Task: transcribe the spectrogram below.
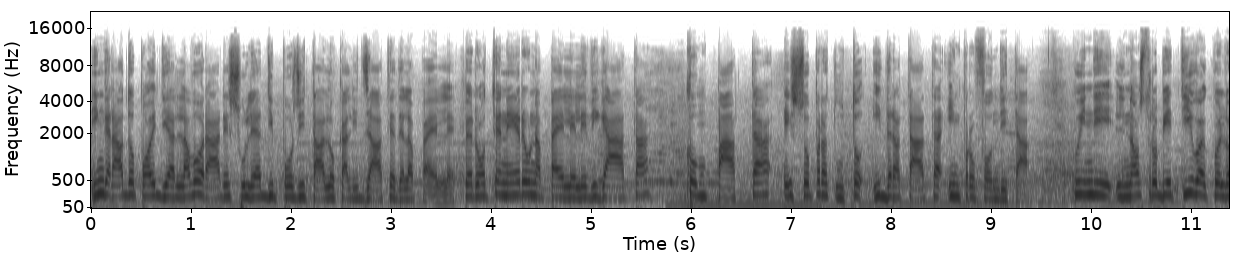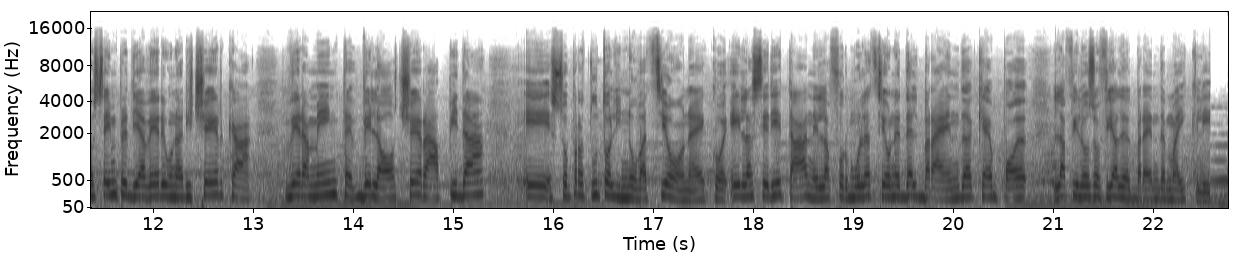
in grado poi di lavorare sulle adiposità localizzate della pelle per ottenere una pelle levigata, compatta e soprattutto idratata in profondità. Quindi il nostro obiettivo è quello sempre di avere una ricerca veramente veloce, rapida e soprattutto l'innovazione ecco, e la serietà nella formulazione del brand che è un po' la filosofia del brand MyClick.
